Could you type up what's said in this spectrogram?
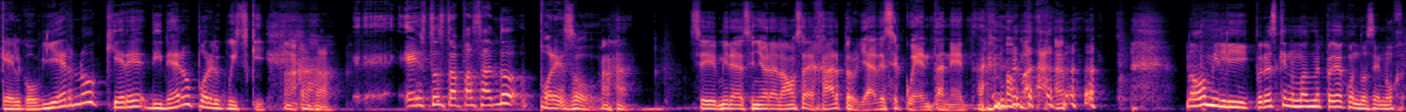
que el gobierno quiere dinero por el whisky. Ajá. Eh, esto está pasando por eso. Ajá. Sí, mira, señora, la vamos a dejar, pero ya dése cuenta, neta. No, no Mili, pero es que nomás me pega cuando se enoja.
